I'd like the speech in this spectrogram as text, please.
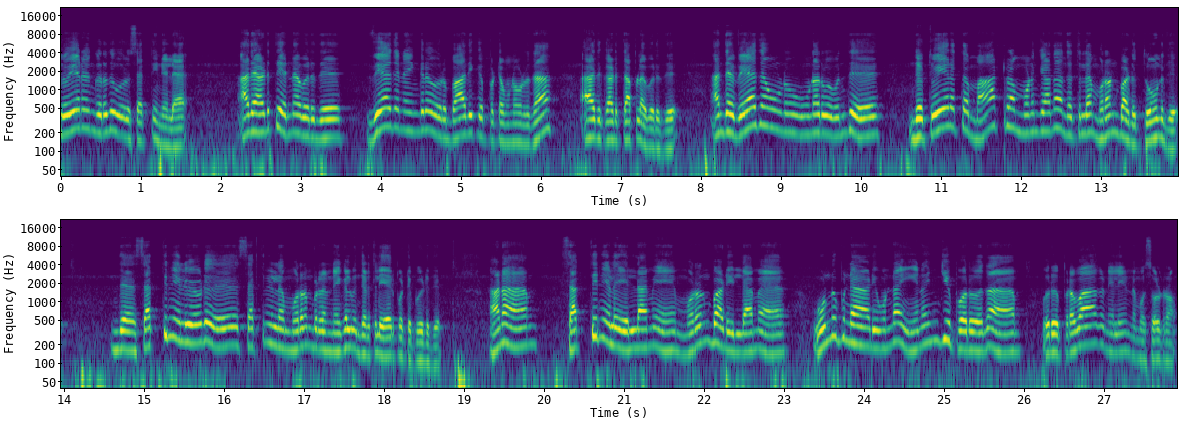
துயரங்கிறது ஒரு சக்தி நிலை. அதை அடுத்து என்ன வருது? வேதனைங்கிற ஒரு பாதிக்கப்பட்ட உணர்வு தான் அதுக்கு அடுத்தாப்பில் வருது. அந்த வேத உணவு உணர்வு வந்து இந்த துயரத்தை மாற்ற முடிஞ்சாதான் அந்த இடத்துல முரண்பாடு தோணுது. இந்த சக்தி நிலையோடு சக்தி நிலை முரண்படுற நிகழ்வு இந்த இடத்துல ஏற்பட்டு போயிடுது. ஆனால் சக்தி நிலை எல்லாமே முரண்பாடு இல்லாமல் ஒன்று பின்னாடி ஒன்றா இணைஞ்சு போகிறது தான் ஒரு பிரவாக நிலைன்னு நம்ம சொல்கிறோம்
